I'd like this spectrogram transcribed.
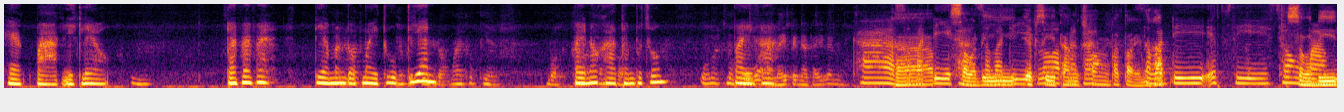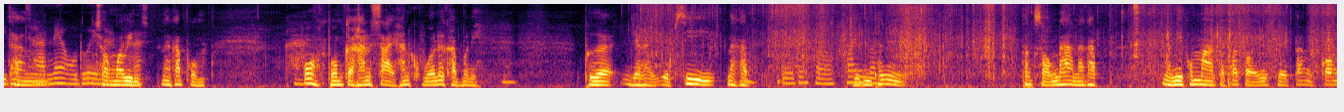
แหกปากอีกแล้ว ไปไปไปเตรียมดอกไม้ทูบเทียน ดอกไม้ทูบเทียน บอก ไปเนาะค่ะท่านผู้ชมโอ้ยม่รู้ ไปค่ะว่าอะไรเป็นอะไรเรื่องค่ะครับสวัสดีค่ะ สวัสดีอีก FC รบทางนะคะช่องป้าต่อยนะครับ สวัสดี FC ช่องสวัสมาดีวินทางชาแนลด้วยช่องมาวินนะคะนะครับผมค่ะโอ้ผมกับหันสายหันขัวเลยครับวันนี้ เพื่อยังไงเอฟซีนะครับเดี๋ยวได้ขอไฟเห็นก่อนทั้งทั้งสองด้านนะครับ วันนี้ผมมากับป้าต่อยเลยตั้งกล้อง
